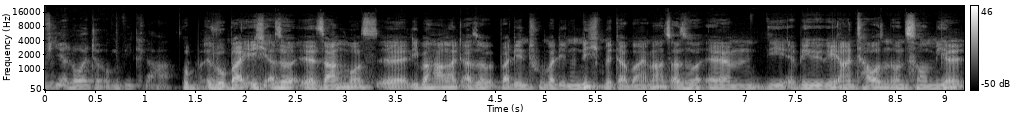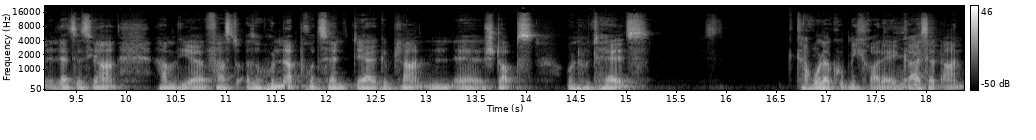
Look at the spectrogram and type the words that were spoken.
vier Leute irgendwie klar. Wo, wobei ich also äh, sagen muss, äh, lieber Harald, also bei den Touren, bei denen du nicht mit dabei warst, also ähm, die BBW 1000 und 100 Mil letztes Jahr, haben wir fast also 100 Prozent der geplanten äh, Stops und Hotels. Carola guckt mich gerade entgeistert an.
